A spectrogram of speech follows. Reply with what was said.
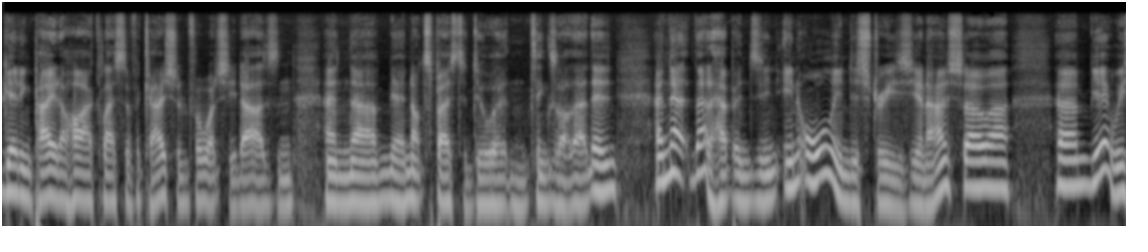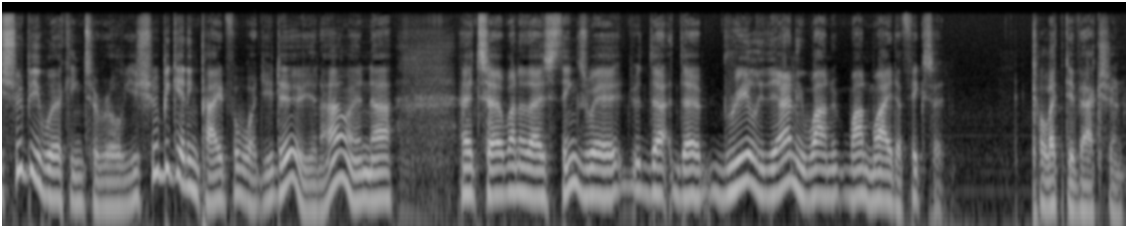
getting paid a higher classification for what she does, and and um, yeah, not supposed to do it and things like that. And and that that happens in, in all industries, you know. So uh, um, yeah, we should be working to rule. You should be getting paid for what you do, you know. And uh, it's uh, one of those things where the the really the only one one way to fix it, collective action,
